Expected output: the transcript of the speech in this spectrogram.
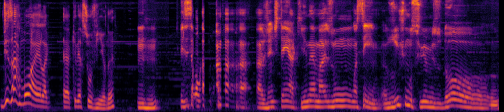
desarmou a ela é, aquele assovio, né? Uhum. E de certa forma, a, a, gente tem aqui, né, mais um, assim, os últimos filmes do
